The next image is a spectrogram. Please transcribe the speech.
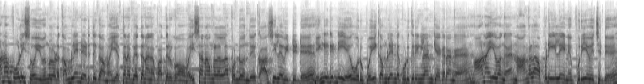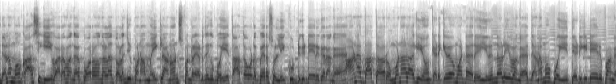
ஆனா போலீஸும் இவங்களோட கம்ப்ளைண்ட் எடுத்துக்காம எத்தனை பேர்த்த நாங்க பார்த்திருக்கோம். வயசானவங்களெல்லாம் கொண்டு வந்து காசியில விட்டுட்டு எங்க கிட்டேயே ஒரு பொய் கம்ப்ளைண்ட் கொடுக்குறீங்களான்னு கேக்குறாங்க. ஆனா இவங்க நாங்களாம் அப்படி இல்லைன்னு புரிய வச்சுட்டு தினமும் காசிக்கு வரவங்க போறவங்க எல்லாம் தொலைஞ்சு போனா மைக்ல அனௌன்ஸ் பண்ற இடத்துக்கு போய் தாத்தாவோட பேரை சொல்லி கூப்பிட்டுக்கிட்டே இருக்கிறாங்க. ஆனா தாத்தா ரொம்ப நாள் ஆகியும் கிடைக்கவே மாட்டாரு. இருந்தாலும் இவங்க தினமும் போய் தேடிக்கிட்டே இருப்பாங்க.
